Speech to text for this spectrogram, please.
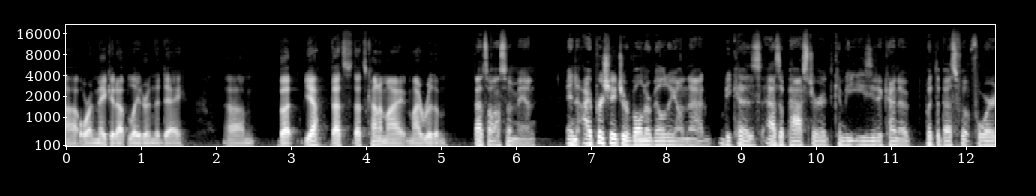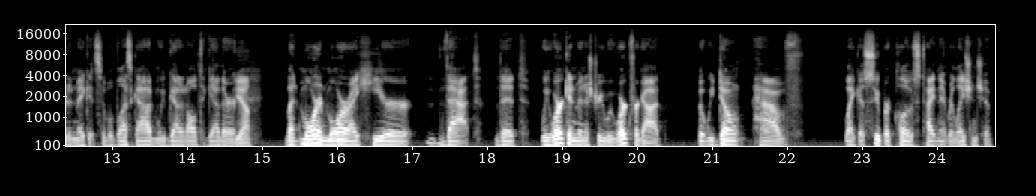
uh, or I make it up later in the day. Um, but yeah, that's that's kind of my my rhythm. That's awesome, man. And I appreciate your vulnerability on that because as a pastor, it can be easy to kind of put the best foot forward and make it simple. Bless God, and we've got it all together. Yeah, But more and more, I hear that that we work in ministry, we work for God, but we don't have like a super close, tight knit relationship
